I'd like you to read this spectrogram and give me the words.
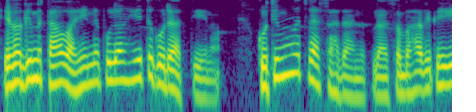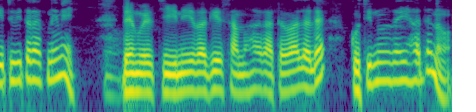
ඒ වගේම තව වහින්න පුළුවන් හේතු ගොඩක් තියෙනවා. කෘතිමවත් වැස්ස හදන්න පුළුවන් ස්වභාවික හේතු විතරක් නෙමෙයි. දැන් ඔය චීනයේ වගේ සමහර රටවල් වල කෘතිම වැයි හදනවා.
